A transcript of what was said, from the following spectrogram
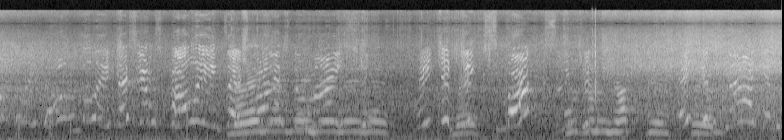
Onkulīt, onkulīt, es jums palīdzēšu panest to maisiņu! Viņš ir tik smags! Viņš ir... Es jums neatņemšu,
